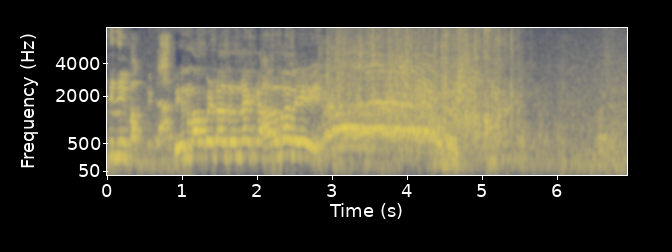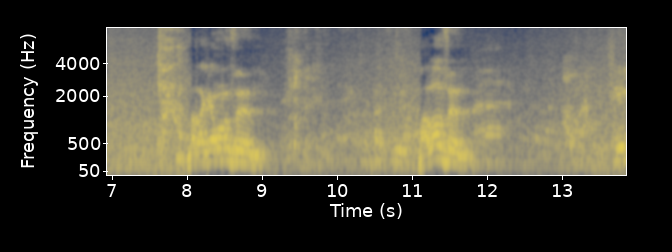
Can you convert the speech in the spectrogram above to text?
তিনি বাপ পিঠা তিন বাপ বেটার জন্য একটা হাততালি। দাদা কেমন আছেন? ভালো আছেন? এই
